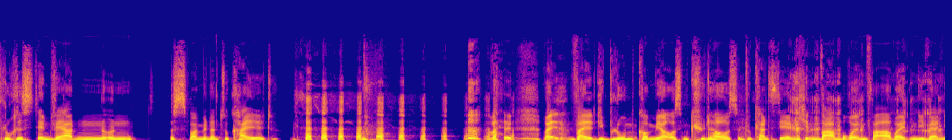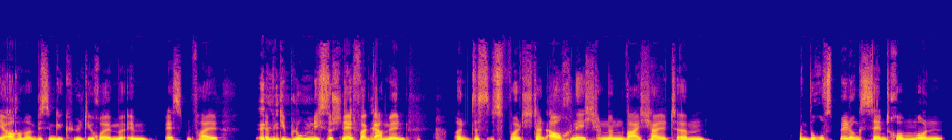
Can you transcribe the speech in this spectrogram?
Floristin werden und das war mir dann zu kalt. weil, weil, weil die Blumen kommen ja aus dem Kühlhaus und du kannst die ja nicht in warmen Räumen verarbeiten. Die werden ja auch immer ein bisschen gekühlt, die Räume im besten Fall, damit die Blumen nicht so schnell vergammeln. Und das, das wollte ich dann auch nicht. Und dann war ich halt ähm, im Berufsbildungszentrum und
